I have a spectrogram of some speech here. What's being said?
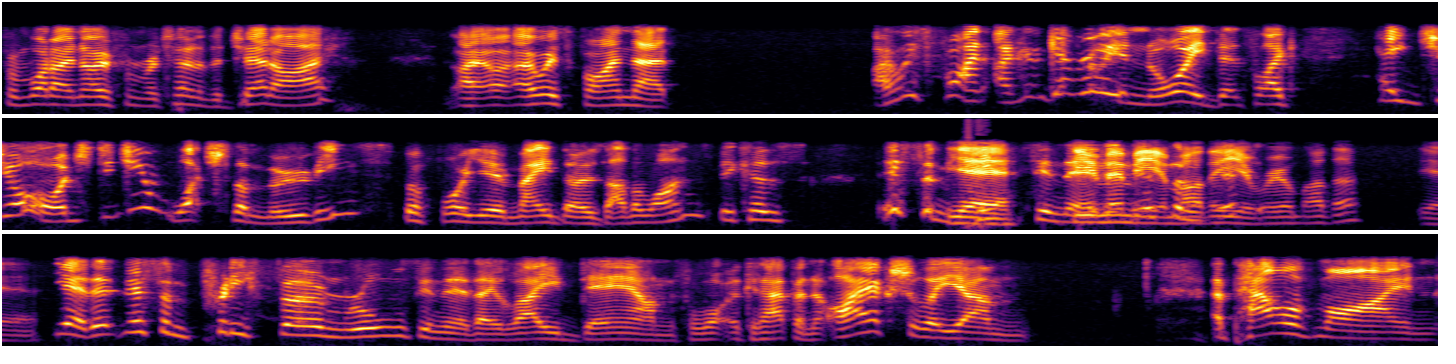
from what I know from Return of the Jedi. I, I always find that I always find I can get really annoyed. That's like, hey George, did you watch the movies before you made those other ones? Because there's some Yeah. hints in there. Do you remember There's your some- mother, your real mother? Yeah. yeah, there, there's some pretty firm rules in there they laid down for what could happen. I actually, um, a pal of mine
